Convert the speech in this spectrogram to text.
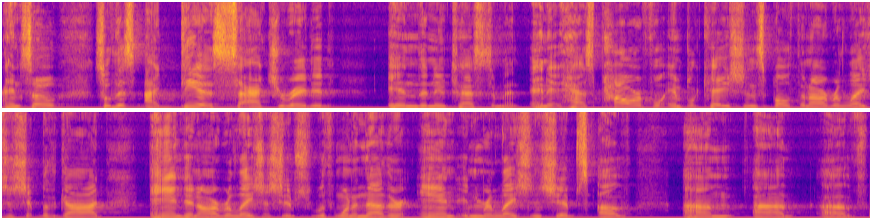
And so, so this idea is saturated in the New Testament. And it has powerful implications both in our relationship with God and in our relationships with one another and in relationships of, um, uh, of,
